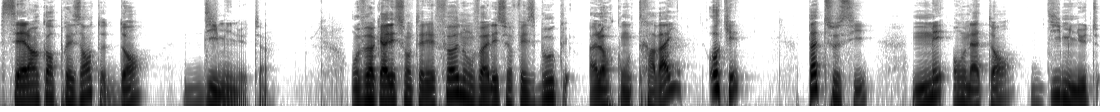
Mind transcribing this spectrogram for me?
Si elle est encore présente dans 10 minutes. On veut regarder son téléphone, on veut aller sur Facebook alors qu'on travaille. Ok, pas de souci, mais on attend 10 minutes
